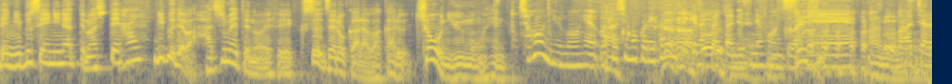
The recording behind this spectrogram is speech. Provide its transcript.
で、2部制になってまして、はい、2部では初めての FX ゼロからわかる超入門編と。超入門編。私もこれ行かないといけなかったんですね、本当はね。あの、バーチャ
